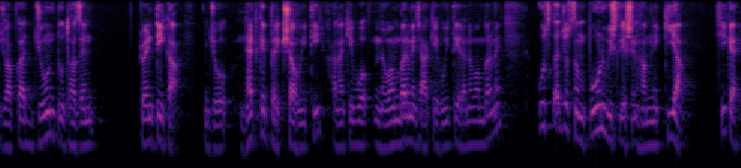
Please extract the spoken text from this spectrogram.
जो आपका जून 2020 का जो नेट की परीक्षा हुई थी, हालाँकि वो नवंबर में जाके हुई, तेरह नवंबर में, उसका जो संपूर्ण विश्लेषण हमने किया, ठीक है?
